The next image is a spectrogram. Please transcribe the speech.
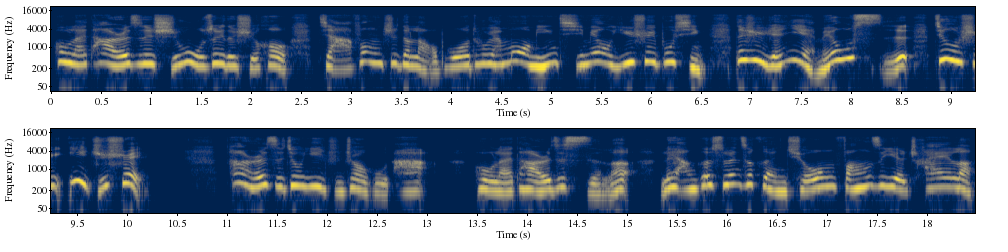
后来他儿子十五岁的时候，贾凤志的老婆突然莫名其妙一睡不醒，但是人也没有死，就是一直睡。他儿子就一直照顾他。后来他儿子死了，两个孙子很穷，房子也拆了，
